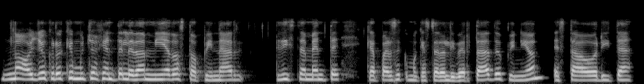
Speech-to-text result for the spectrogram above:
No, yo creo que mucha gente le da miedo hasta opinar tristemente que aparece como que hasta la libertad de opinión está ahorita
